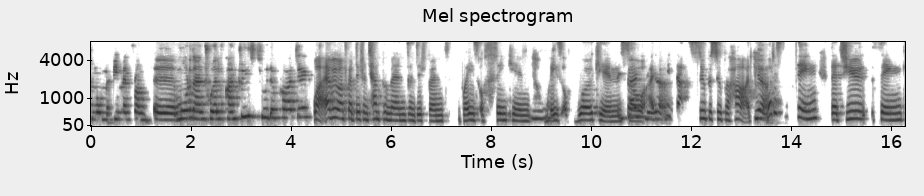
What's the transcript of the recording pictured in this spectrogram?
to know women from uh, more than 12 countries through the project. Well, everyone's got different temperament and different ways of thinking, ways of working. Exactly, so I yeah. think that's super, super hard. Yeah. What is the thing that you think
